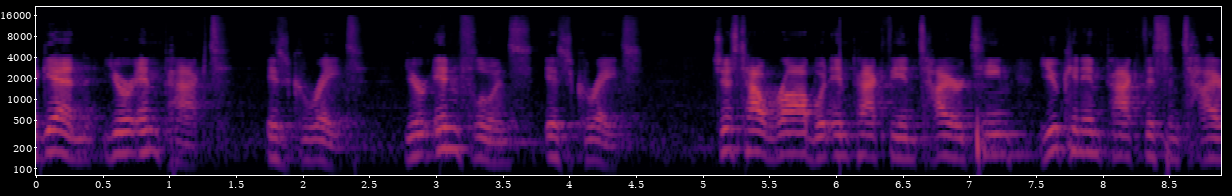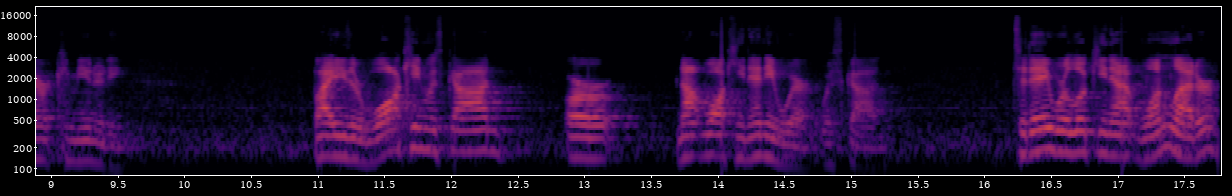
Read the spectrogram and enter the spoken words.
Again, your impact is great. Your influence is great. Just how Rob would impact the entire team, you can impact this entire community by either walking with God or not walking anywhere with God. Today we're looking at one letter,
